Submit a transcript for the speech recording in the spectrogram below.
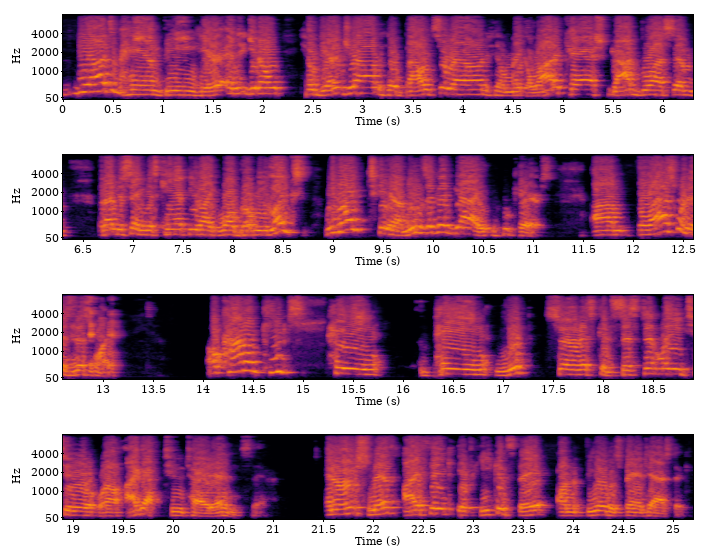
the odds of Ham being here, and you know, he'll get a job, he'll bounce around, he'll make a lot of cash. God bless him. But I'm just saying, this can't be like, well, but we likes we liked him. He was a good guy. Who cares? Um, the last one is this one. O'Connell keeps paying paying lip service consistently to. Well, I got two tight ends there. And Irv Smith, I think if he can stay on the field, is fantastic.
